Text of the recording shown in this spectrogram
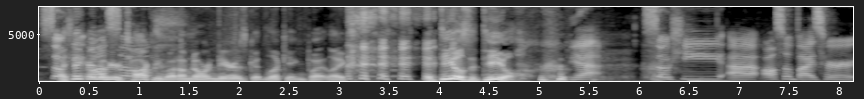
so I think I know who you're talking about. I'm nowhere near as good looking, but like a deal's a deal. yeah. So he uh, also buys her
